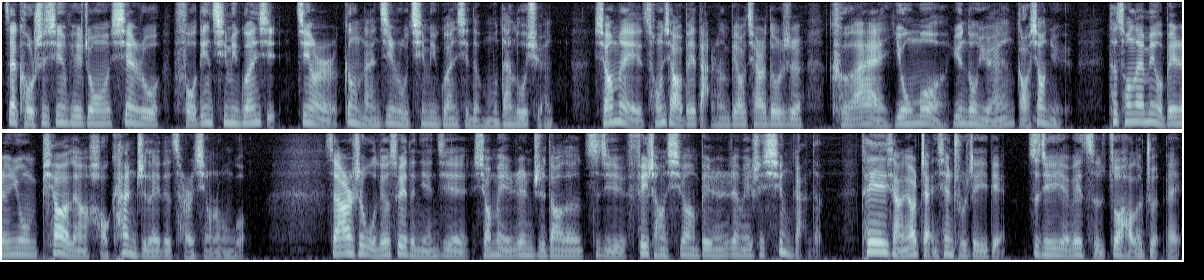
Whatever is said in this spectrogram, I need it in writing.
在口是心非中陷入否定亲密关系，进而更难进入亲密关系的牡丹螺旋。小美从小被打上的标签都是可爱、幽默、运动员、搞笑女，她从来没有被人用漂亮、好看之类的词儿形容过。在二十五六岁的年纪，小美认知到了自己非常希望被人认为是性感的，她也想要展现出这一点，自己也为此做好了准备。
